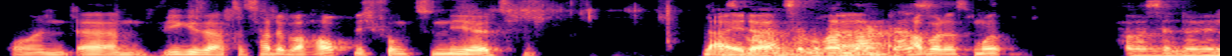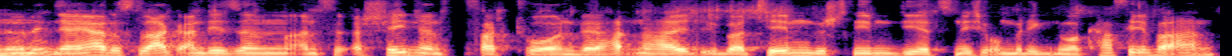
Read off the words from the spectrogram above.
Und ähm, wie gesagt, das hat überhaupt nicht funktioniert. Leider. Was woran lag ähm, das? Aber das muss. Was sind deine Learnings? Naja, das lag an diesem, an verschiedenen Faktoren. Wir hatten halt über Themen geschrieben, die jetzt nicht unbedingt nur Kaffee waren,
